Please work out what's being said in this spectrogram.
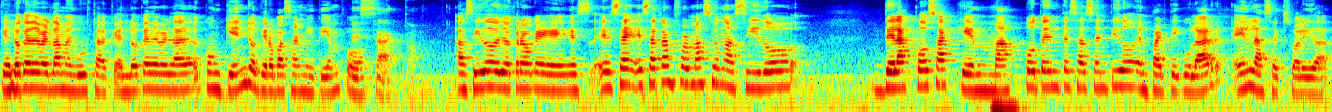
Qué es lo que de verdad me gusta, qué es lo que de verdad, con quién yo quiero pasar mi tiempo. Exacto. Ha sido, yo creo que es, esa, esa transformación ha sido de las cosas que más potentes se ha sentido, en particular en la sexualidad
